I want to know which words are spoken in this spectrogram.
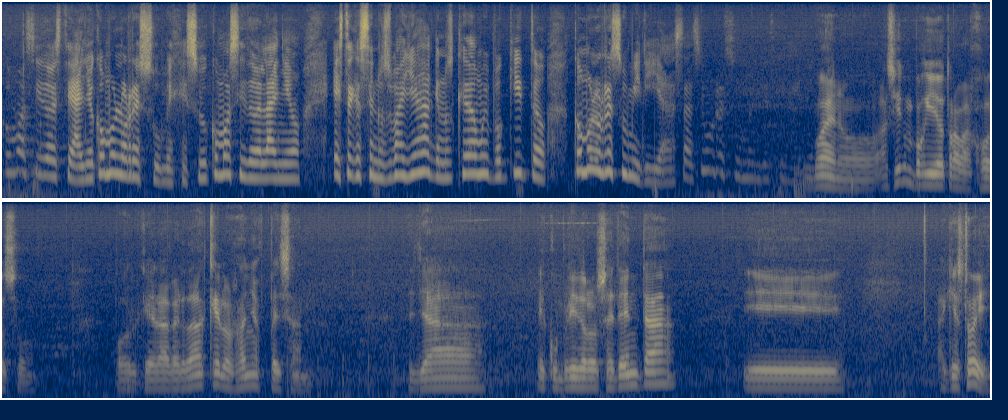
¿Cómo ha sido este año? ¿Cómo lo resume Jesús? ¿Cómo ha sido el año este que se nos va ya, que nos queda muy poquito? ¿Cómo lo resumirías? Así un resumen de este año. Bueno, ha sido un poquillo trabajoso, porque la verdad es que los años pesan. Ya he cumplido los 70 y aquí estoy,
